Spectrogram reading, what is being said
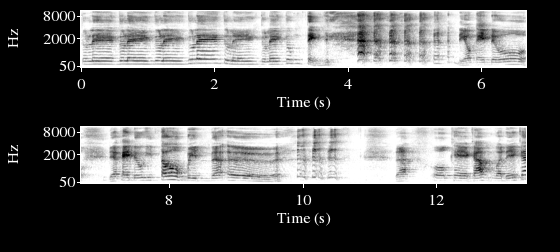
ตุเลงตุเลงตุเลงตุเลงตุเลงตุเลงตุ้งติ่งเดี๋ยวใครดู เดี๋ยวใครดูอีโต้บินนะเออนะโอเคครับ วันนี้ก็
